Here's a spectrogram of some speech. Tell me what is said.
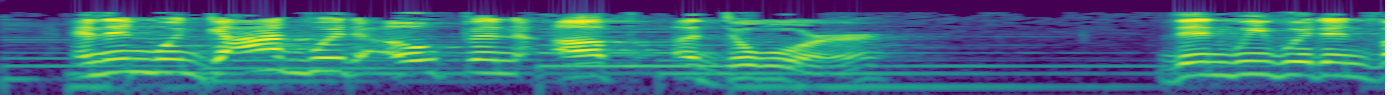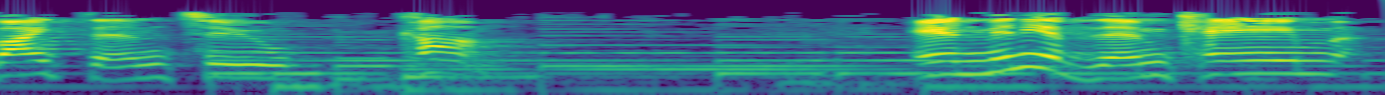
And then when God would open up a door, then we would invite them to come. And many of them came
